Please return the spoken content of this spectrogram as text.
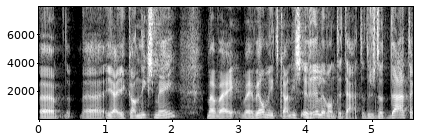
eh, eh, ja, je kan niks mee. Maar waar, waar je wel mee kan, is relevante data. Dus dat data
